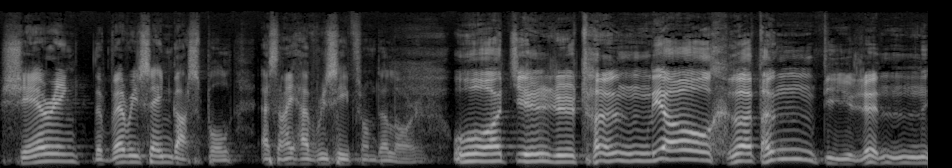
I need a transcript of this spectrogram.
sharing the very same gospel as I have received from the Lord. 我今日成了何等的人，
